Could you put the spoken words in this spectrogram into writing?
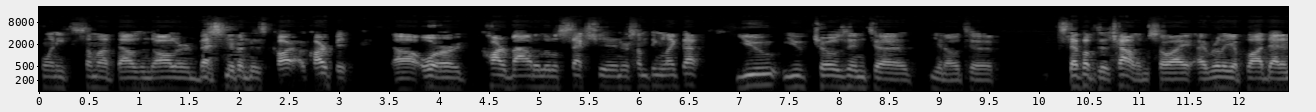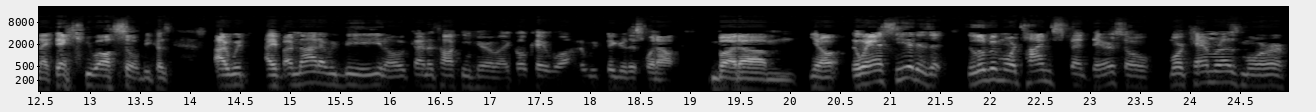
20 some odd thousand dollar investment on this car- carpet uh, or carve out a little section or something like that you you've chosen to you know to step up to the challenge. So I, I really applaud that, and I thank you also because I would if I'm not I would be you know kind of talking here like okay well how do we figure this one out? But um you know the way I see it is that a little bit more time spent there, so more cameras, more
